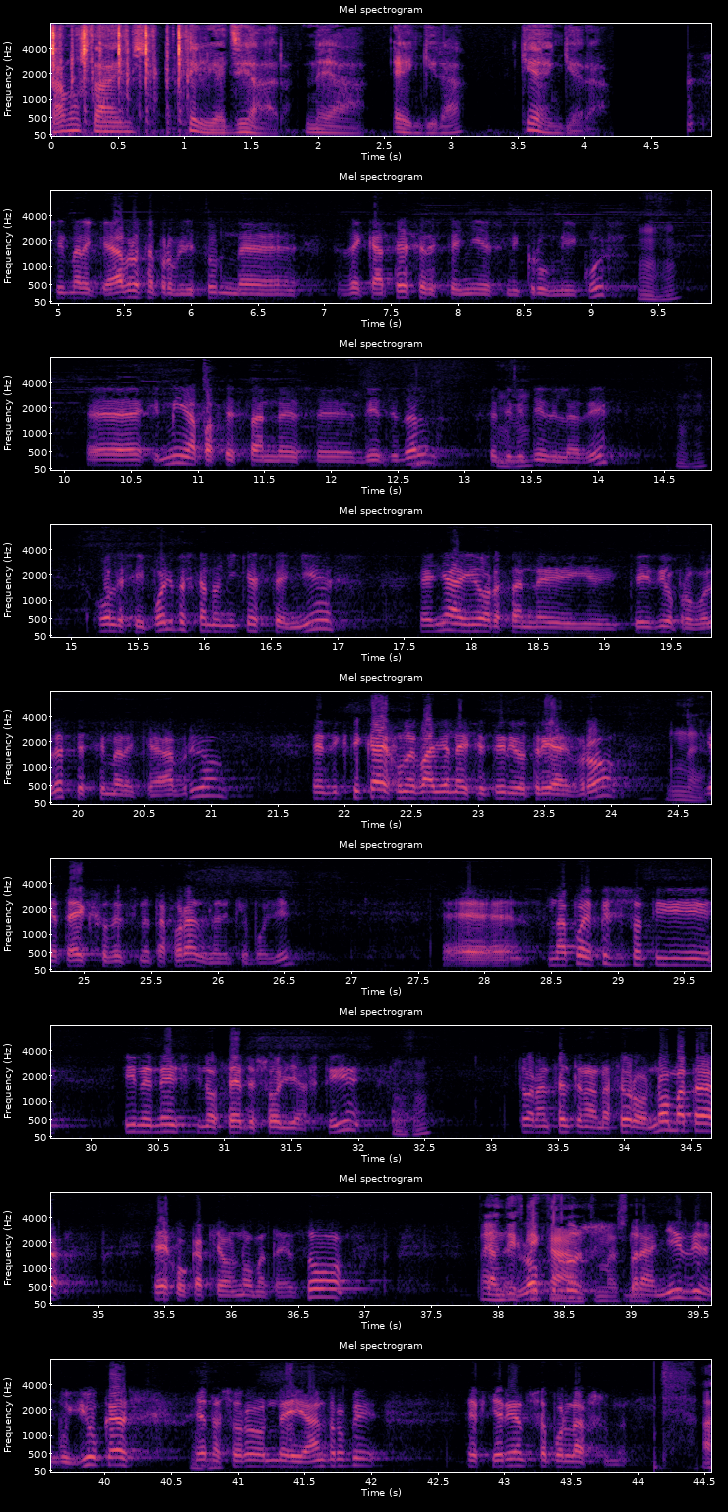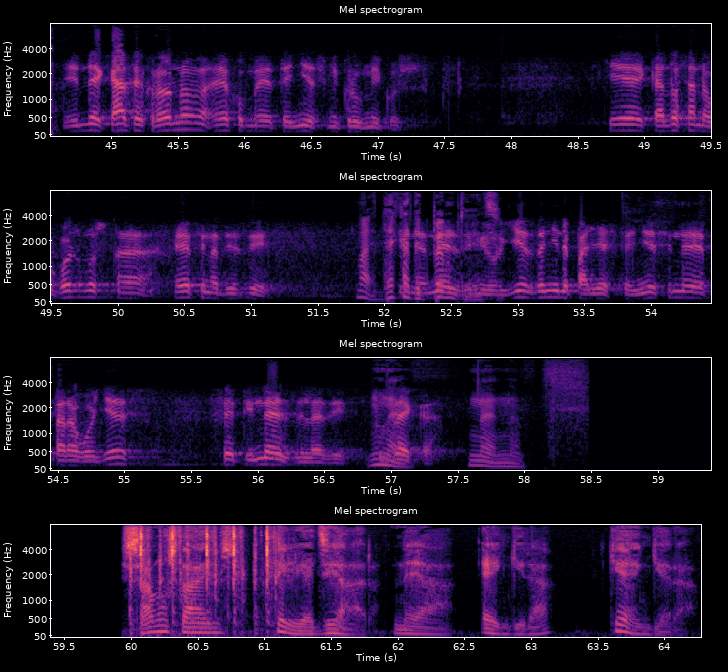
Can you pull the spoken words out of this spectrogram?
samustimes.gr Νέα έγκυρα και έγκαιρα. Σήμερα και αύριο θα προβληθούν 14 ταινίες μικρού μήκους. Ε, η μία από αυτές θα είναι σε digital, σε DVD δηλαδή. Όλες οι υπόλοιπες κανονικές ταινίες. 9 η ώρα θα είναι και οι δύο προβολές και σήμερα και αύριο. Ενδεικτικά έχουμε βάλει ένα εισιτήριο 3 ευρώ Ναι. για τα έξοδα της μεταφοράς δηλαδή πιο πολύ. Ε, να πω επίσης ότι είναι νέοι σκηνοθέτες όλοι αυτοί. Τώρα αν θέλετε να αναφέρω ονόματα, έχω κάποια ονόματα εδώ. Ενδεικτικά, Κανελόπουλος, αν μας- ναι. Μπρανίδης, Μπουγιούκας, ένα σωρό νέοι άνθρωποι. Ευκαιρία να τους απολαύσουμε. Α. Είναι κάθε χρόνο έχουμε ταινίες μικρού μήκους. Και καλό θα είναι ο κόσμος να έρθει να τις δει. Μα, Είναι νέες 15η έτσι. δημιουργίες, δεν είναι παλιές ταινίες, είναι παραγωγές φετινές δηλαδή, του Ναι. 10. Ναι, ναι. samustimes.gr Νέα έγκυρα και έγκαιρα.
